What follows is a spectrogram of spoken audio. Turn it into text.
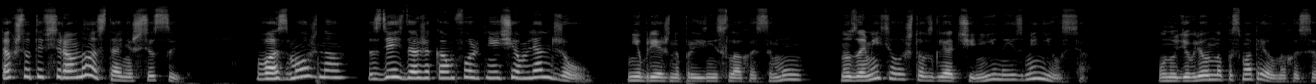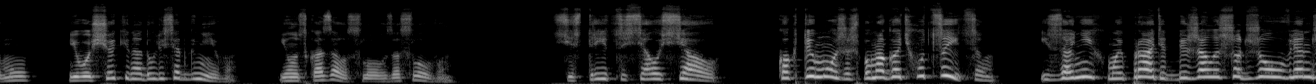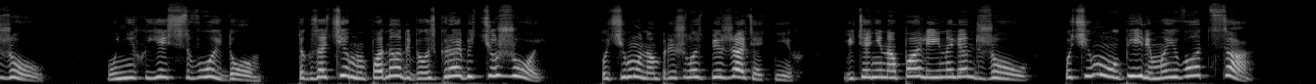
Так что ты все равно останешься сыт. Возможно, здесь даже комфортнее, чем в Лянчжоу, небрежно произнесла Хэсэму, но заметила, что взгляд Чинина изменился. Он удивленно посмотрел на Хэсэму, его щеки надулись от гнева, и он сказал слово за словом. «Сестрица Сяо-Сяо, как ты можешь помогать хуцийцам? Из-за них мой прадед бежал из Шоджоу в Лянчжоу. У них есть свой дом, так зачем им понадобилось грабить чужой? Почему нам пришлось бежать от них? Ведь они напали и на Лянчжоу. Почему убили моего отца?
